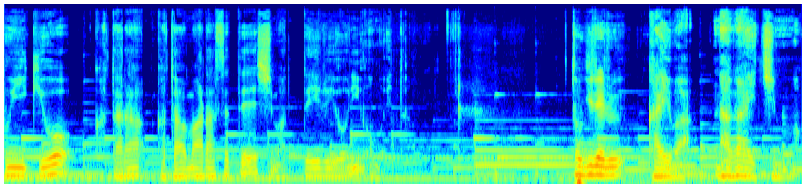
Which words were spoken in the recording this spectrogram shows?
雰囲気をら固まらせてしまっているように思えた。途切れる会話長い沈黙。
